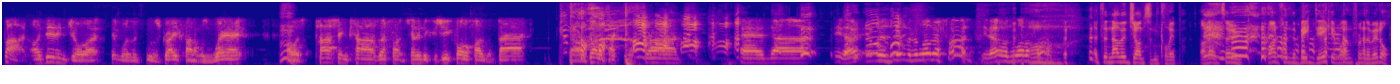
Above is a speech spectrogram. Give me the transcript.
but I did enjoy it. It was it was great fun. It was wet. I was passing cars left, right, and centre because you qualified at the back. So I got it back to the front, and uh, you know it was it was a lot of fun. You know, it was a lot of fun. That's another Johnson clip. I had two, one from the big dick and one from the middle.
